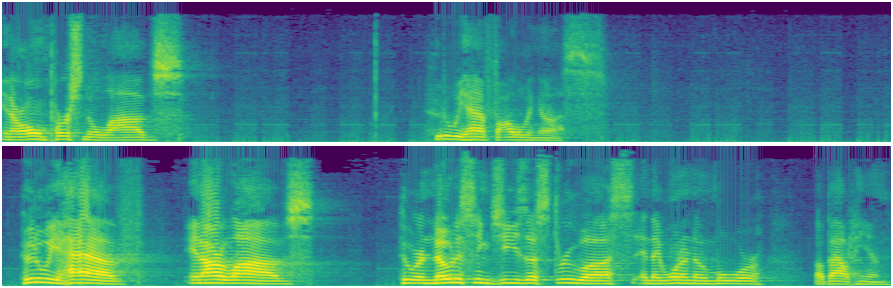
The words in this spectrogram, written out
in our own personal lives. Who do we have following us? Who do we have in our lives who are noticing Jesus through us and they want to know more about Him?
